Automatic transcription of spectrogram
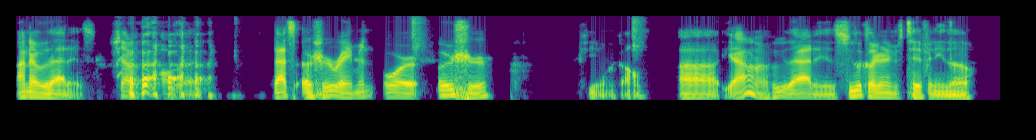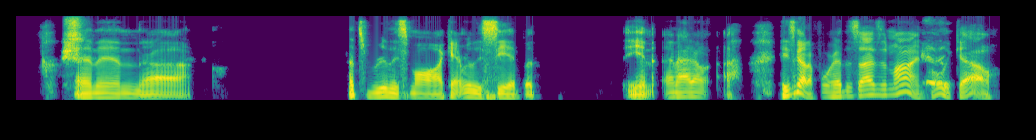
I know who that is. Shout out to Paul Rudd. That's Usher Raymond or Usher, if you want to call him. Uh, yeah, I don't know who that is. She looks like her name's Tiffany though. And then uh, that's really small. I can't really see it, but you know, and I don't. Uh, he's got a forehead the size of mine. Holy cow!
